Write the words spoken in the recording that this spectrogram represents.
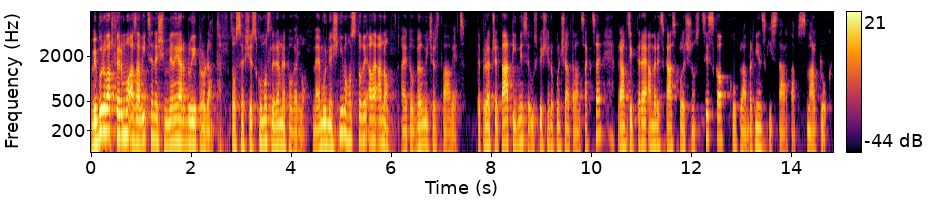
Vybudovat firmu a za více než miliardu ji prodat. To se v Česku moc lidem nepovedlo. Mému dnešnímu hostovi ale ano, a je to velmi čerstvá věc. Teprve před pár týdny se úspěšně dokončila transakce, v rámci které americká společnost Cisco koupila brněnský startup SmartLook,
